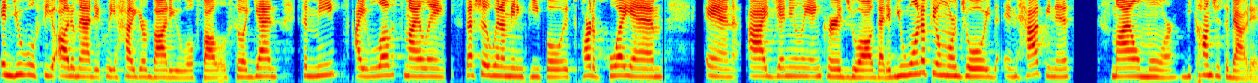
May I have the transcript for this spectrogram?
and you will see automatically how your body will follow. So again, to me, I love smiling, especially when I'm meeting people. It's part of who I am. And I genuinely encourage you all that if you want to feel more joy and happiness, smile more. Be conscious about it.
